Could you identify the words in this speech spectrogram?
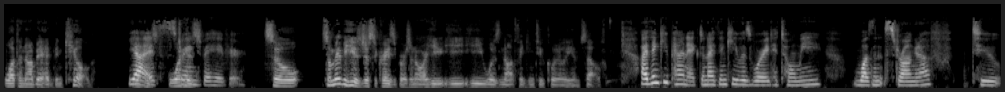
Watanabe had been killed. Yeah, his- it's strange his- behavior. So, so maybe he was just a crazy person, or he he he was not thinking too clearly himself. I think he panicked, and I think he was worried Hitomi wasn't strong enough to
